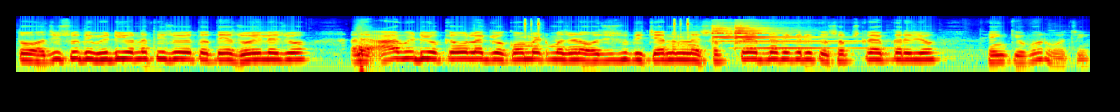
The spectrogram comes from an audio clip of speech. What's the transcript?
તો હજી સુધી વીડિયો નથી જોયો તો તે જોઈ લેજો. અને આ વીડિયો કેવો લાગ્યો કોમેન્ટમાં જણાવો. હજી સુધી ચેનલને સબસ્ક્રાઇબ નથી કરી તો સબસ્ક્રાઈબ કરી લો થેન્ક યુ ફોર વોચિંગ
